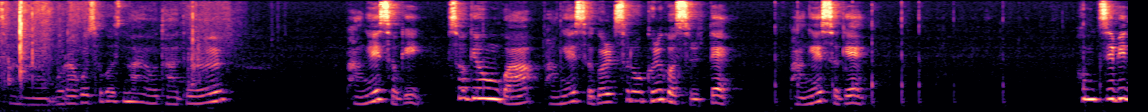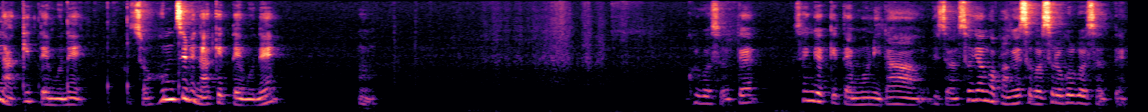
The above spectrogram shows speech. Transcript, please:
자, 뭐라고 적었나요, 다들? 방해석이 석용과 방해석을 서로 긁었을 때 방해석에 흠집이 났기 때문에 그렇죠? 흠집이 났기 때문에 음, 긁었을 때 생겼기 때문이다. 그죠? 석양과 방해석을 서로 긁었을 때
